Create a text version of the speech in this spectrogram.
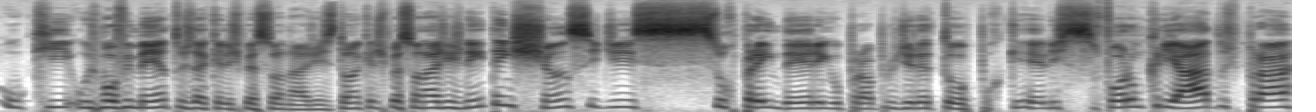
o que os movimentos daqueles personagens. Então aqueles personagens nem têm chance de surpreenderem o próprio diretor, porque eles foram criados para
